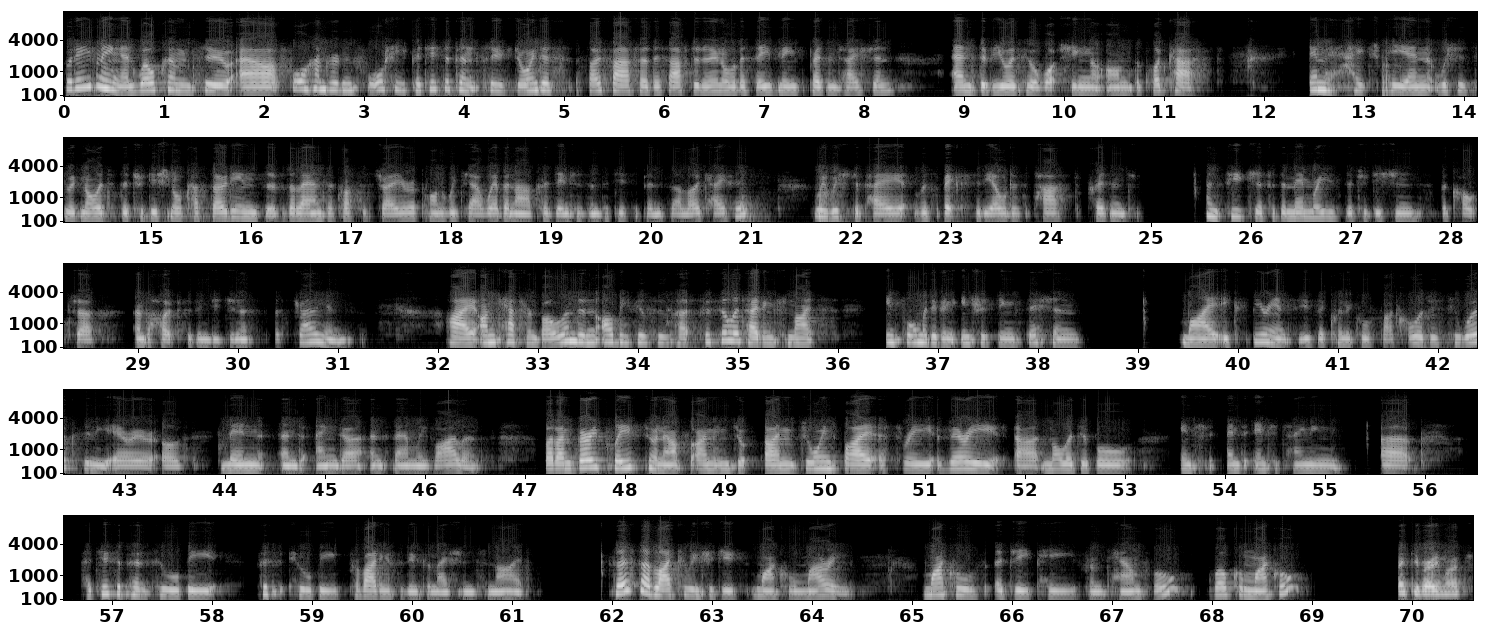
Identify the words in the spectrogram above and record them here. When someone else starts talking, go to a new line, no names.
Good evening and welcome to our 440 participants who've joined us so far for this afternoon or this evening's presentation and the viewers who are watching on the podcast. MHPN wishes to acknowledge the traditional custodians of the lands across Australia upon which our webinar presenters and participants are located. We wish to pay respect to the elders past, present and future for the memories, the traditions, the culture and the hopes of Indigenous Australians. Hi, I'm Catherine Boland and I'll be facilitating tonight's informative and interesting session. My experience is a clinical psychologist who works in the area of men and anger and family violence. But I'm very pleased to announce I'm, I'm joined by three very uh, knowledgeable and, and entertaining uh, participants who will be who will be providing us with information tonight. First, I'd like to introduce Michael Murray. Michael's a GP from Townsville. Welcome, Michael.
Thank you very much.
